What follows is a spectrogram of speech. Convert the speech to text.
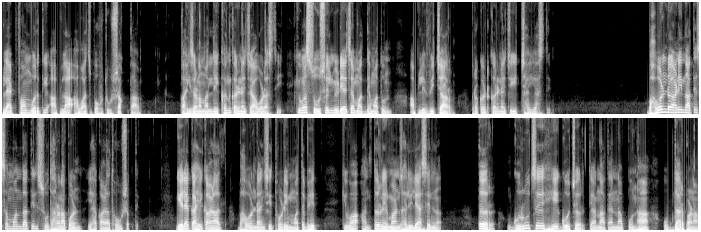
प्लॅटफॉर्मवरती आपला आवाज पोहोचवू शकता. काही जणांना लेखन करण्याची आवड असते किंवा सोशल मीडियाच्या माध्यमातून आपले विचार प्रकट करण्याची इच्छाही असते. भावंड आणि नातेसंबंधातील सुधारणा पण ह्या काळात होऊ शकते. गेल्या काही काळात भावंडांशी थोडे मतभेद किंवा अंतर निर्माण झालेले असेल ना तर गुरुचे हे गोचर त्या नात्यांना पुन्हा उबदारपणा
